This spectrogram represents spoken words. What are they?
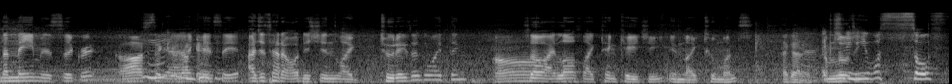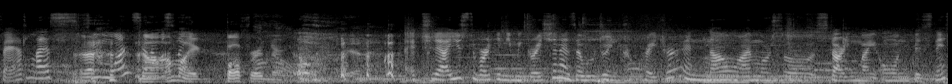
The name is secret. Ah, secret. Yeah, I okay. can't say it. I just had an audition like two days ago, I think. Oh. So I lost like 10 kg in like two months. I got it. I'm Actually, losing- he was so fat last few months. No, I was I'm like buffered now. Actually, I used to work in immigration as a Urdu interpreter, and now mm. I'm also starting my own business.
